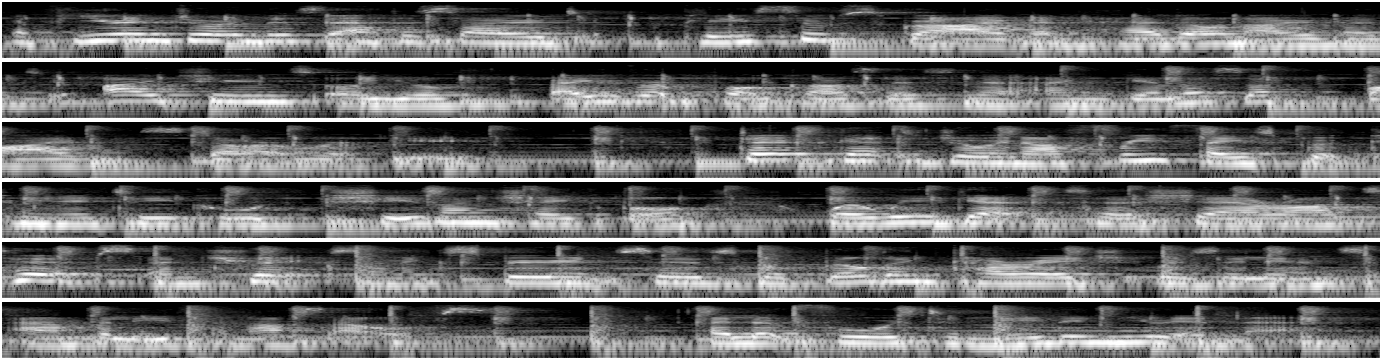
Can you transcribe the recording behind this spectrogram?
If you enjoyed this episode, please subscribe and head on over to iTunes or your favorite podcast listener and give us a five star review. Don't forget to join our free Facebook community called She's Unshakable, where we get to share our tips and tricks and experiences with building courage, resilience, and belief in ourselves. I look forward to meeting you in there.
